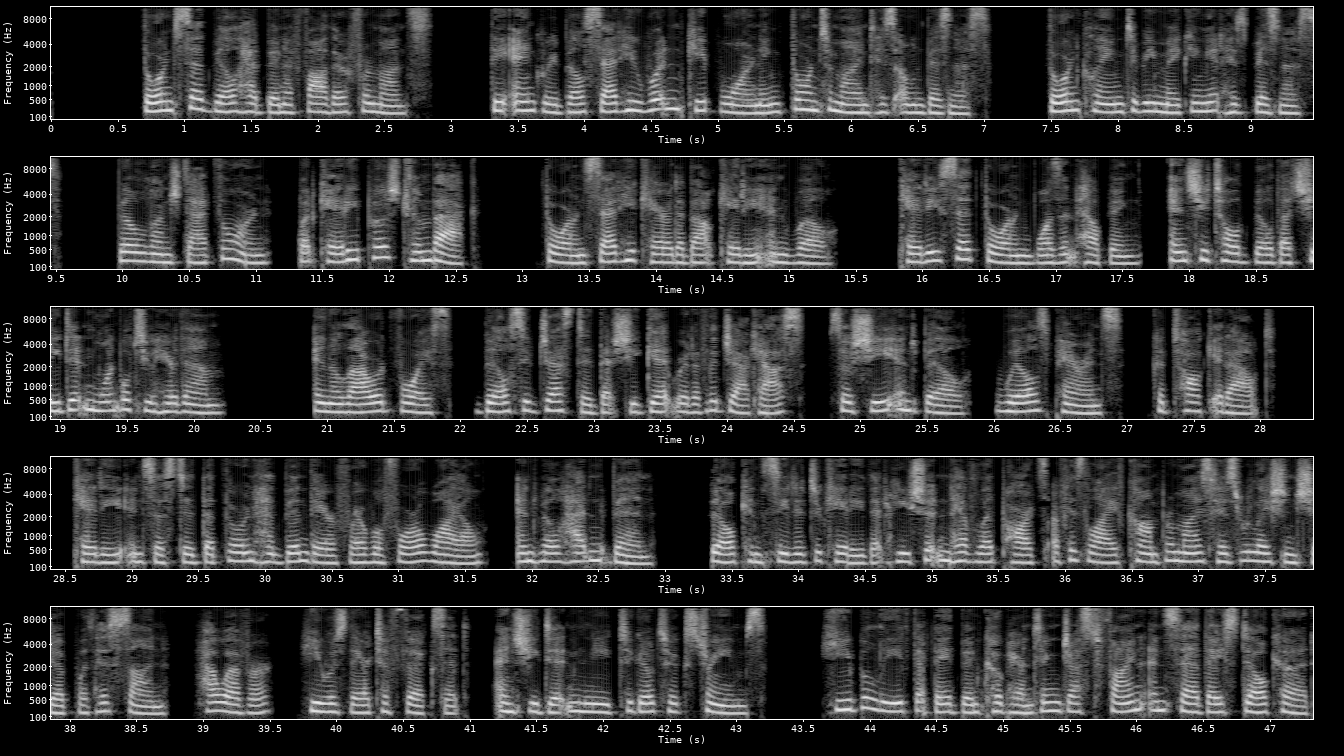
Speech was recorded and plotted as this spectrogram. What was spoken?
Thorne said Bill had been a father for months, the angry Bill said he wouldn't keep warning Thorne to mind his own business. Thorne claimed to be making it his business. Bill lunged at Thorne, but Katie pushed him back. Thorne said he cared about Katie and Will. Katie said Thorne wasn't helping, and she told Bill that she didn't want Will to hear them. In a lowered voice, Bill suggested that she get rid of the jackass, so she and Bill, Will's parents, could talk it out. Katie insisted that Thorne had been there for Will for a while, and Bill hadn't been. Bill conceded to Katie that he shouldn't have let parts of his life compromise his relationship with his son, however, he was there to fix it, and she didn't need to go to extremes. He believed that they'd been co-parenting just fine and said they still could.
